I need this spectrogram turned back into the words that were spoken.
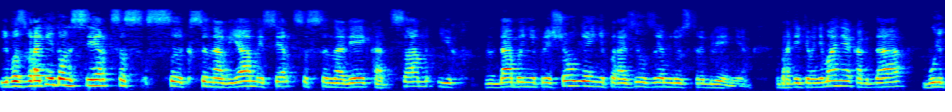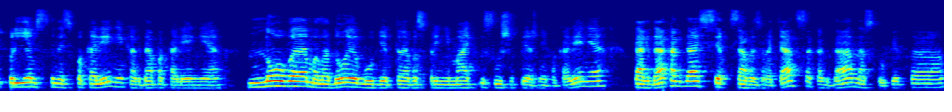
И возвратит он сердце с, к сыновьям и сердце сыновей к отцам их, дабы не пришел я и не поразил землю истреблением. Обратите внимание, когда будет преемственность поколений, когда поколение новое, молодое будет э, воспринимать и слышать прежние поколения, тогда, когда сердца возвратятся, когда наступит э,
